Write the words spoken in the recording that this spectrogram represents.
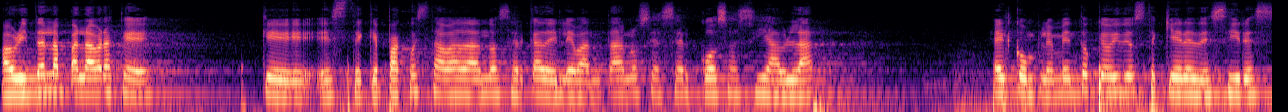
Ahorita la palabra que, que, este, que Paco estaba dando acerca de levantarnos y hacer cosas y hablar, el complemento que hoy Dios te quiere decir es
